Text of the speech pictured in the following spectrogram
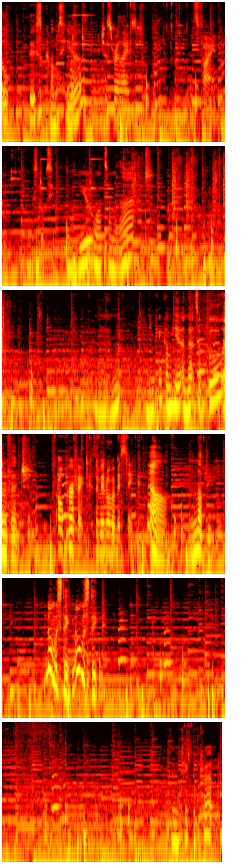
Oh, this comes here. I just realized. It's fine. And this goes here. And you want some of that. And then and you can come here and that's a boo and a veg. Oh, perfect, because I made one by mistake. Ah, lovely. No mistake, no mistake. Gonna take the prep.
